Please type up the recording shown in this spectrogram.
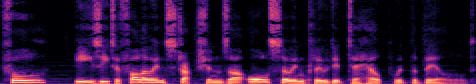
Full, easy to follow instructions are also included to help with the build.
